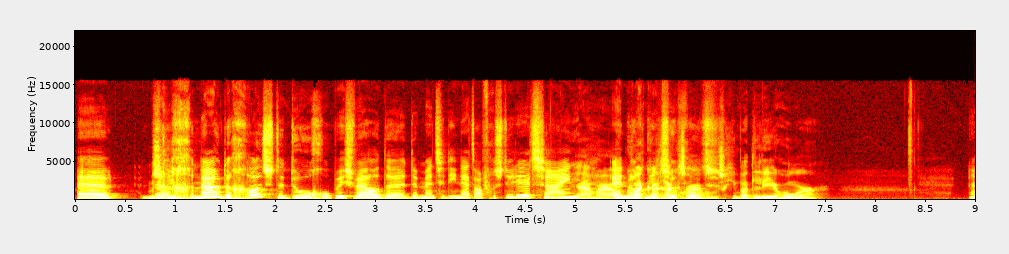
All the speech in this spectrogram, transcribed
Eh, Misschien- de, nou, de grootste doelgroep is wel de, de mensen die net afgestudeerd zijn. Ja, maar en ook qua zo karakter, misschien wat leerhonger, de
